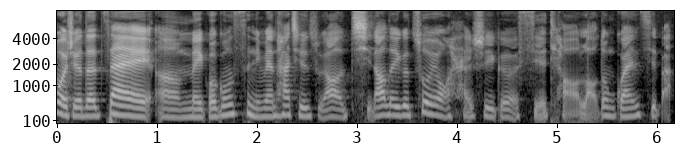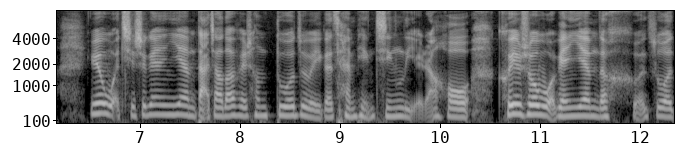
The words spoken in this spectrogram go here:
我觉得在呃美国公司里面，它其实主要起到的一个作用还是一个协调劳动关系吧。因为我其实跟 EM 打交道非常多，作为一个产品经理，然后可以说我跟 EM 的合作，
